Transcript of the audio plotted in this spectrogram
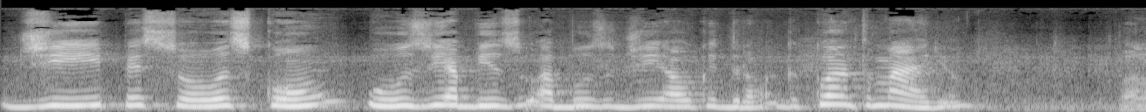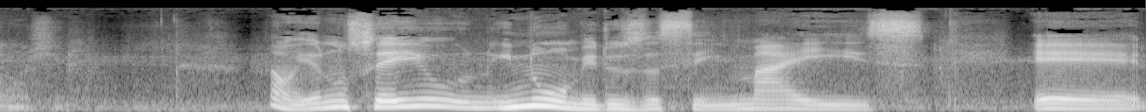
de pessoas com uso e abuso, abuso de álcool e droga. Quanto, Mário? Fala, Marcinho. Não, eu não sei o, em números, assim, mas é,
